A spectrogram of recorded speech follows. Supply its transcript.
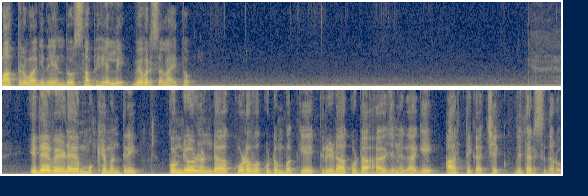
ಪಾತ್ರವಾಗಿದೆ ಎಂದು ಸಭೆಯಲ್ಲಿ ವಿವರಿಸಲಾಯಿತು. ಇದೇ ವೇಳೆ ಮುಖ್ಯಮಂತ್ರಿ ಕುಂಡ್ಯೋಳಂಡ ಕೊಡವ ಕುಟುಂಬಕ್ಕೆ ಕ್ರೀಡಾಕೂಟ ಆಯೋಜನೆಗಾಗಿ ಆರ್ಥಿಕ ಚೆಕ್ ವಿತರಿಸಿದರು.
